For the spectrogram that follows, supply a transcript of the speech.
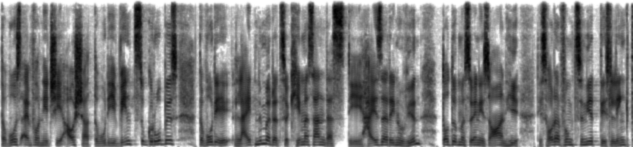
da wo es einfach nicht schön ausschaut, da wo die Wind so grob ist, da wo die Leute nicht mehr dazu gekommen sind, dass die Häuser renovieren, da tut man so eine Sachen hier. Das hat ja funktioniert, das lenkt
